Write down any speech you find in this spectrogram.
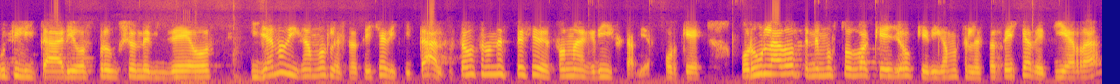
utilitarios, producción de videos y ya no digamos la estrategia digital. Estamos en una especie de zona gris, Javier, porque por un lado tenemos todo aquello que digamos en la estrategia de tierra,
